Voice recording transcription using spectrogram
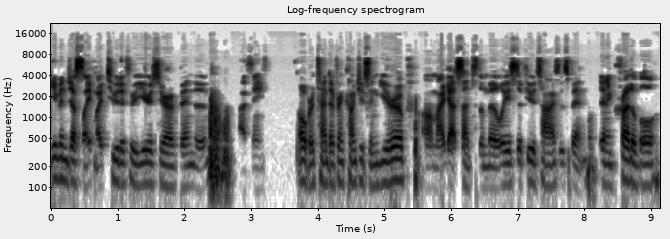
even just like my two to three years here, I've been to I think over 10 different countries in Europe. Um, I got sent to the Middle East a few times. It's been an incredible,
